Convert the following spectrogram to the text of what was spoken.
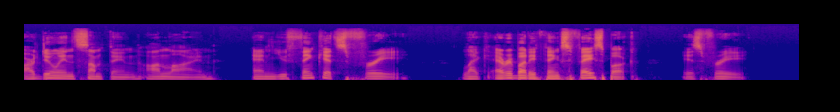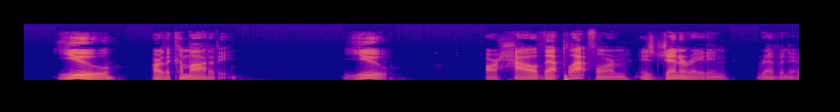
are doing something online and you think it's free, like everybody thinks Facebook is free, you are the commodity. You are how that platform is generating revenue.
